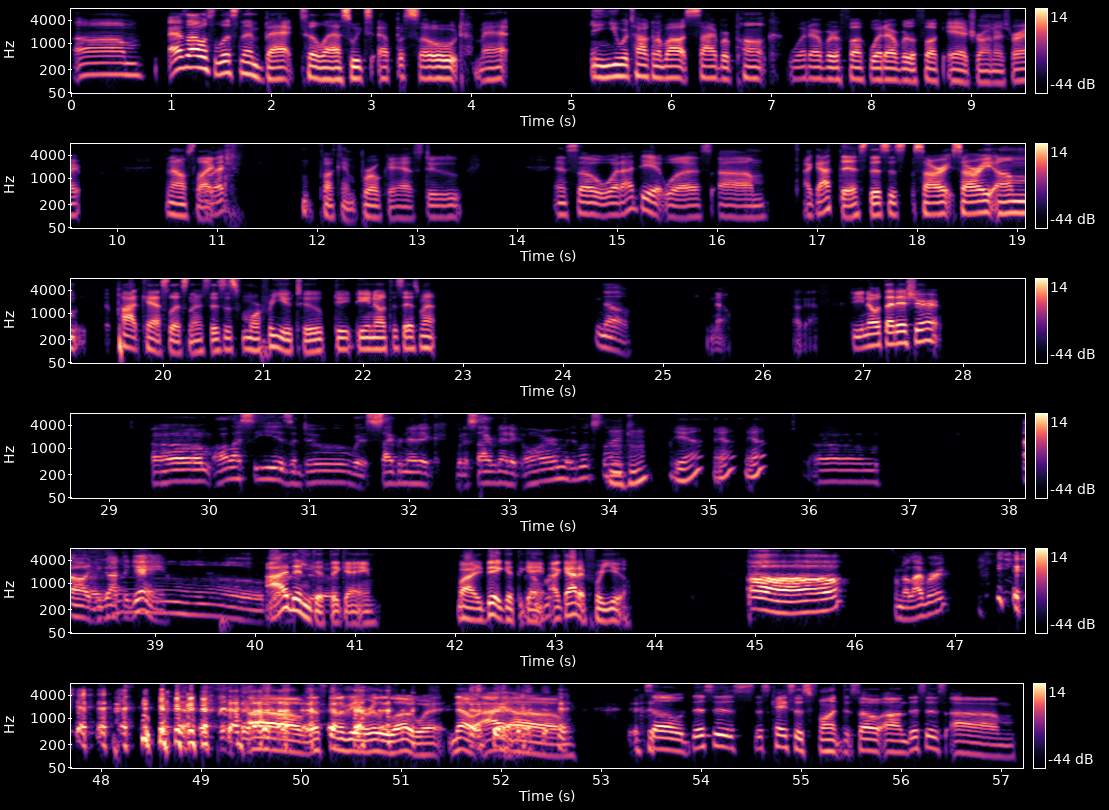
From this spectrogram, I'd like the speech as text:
um, as I was listening back to last week's episode, Matt, and you were talking about cyberpunk, whatever the fuck, whatever the fuck, edge runners, right? And I was like, Correct. fucking broke ass dude. And so what I did was, um, I got this. This is sorry, sorry, um, podcast listeners. This is more for YouTube. Do, do you know what this is, Matt? No. No. Okay. Do you know what that is, Jared? Um, all I see is a dude with cybernetic with a cybernetic arm, it looks like. Mhm. Yeah, yeah, yeah. Um Oh, you got the game. oh, I didn't get the game. Well, I did get the game. I got it for you. Uh from the library. oh, that's gonna be a really long one. No, I um so this is this case is fun. So um this is um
